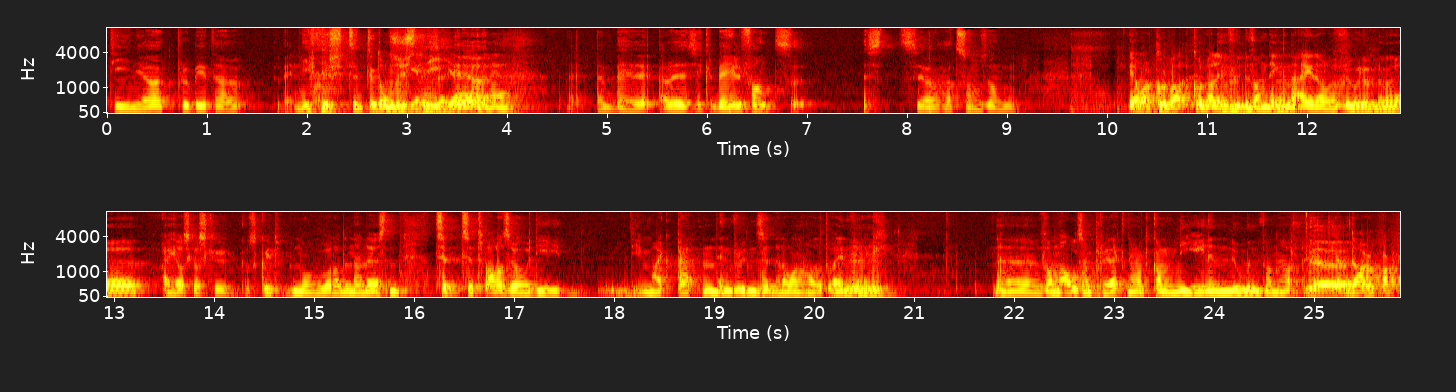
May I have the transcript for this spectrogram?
tien jaar probeer ik dat like, niet meer te doen. Juist omgekeerde, niet. ja, ja. ja, ja. Eh, Bij, allee, zeker bij Elefant is het, ja, gaat het soms om... Ja, maar ik hoor, wel, ik hoor wel invloeden van dingen dat, dat we vroeger ook nog... eh, ey, als, als, je, als ik weet nog wat dat naar luistert, het zit, zit wel zo... Die, die Mike Patton invloeden zitten er wel nog altijd wel in, vind ik. Eh, van al zijn projecten, want ik kan niet één noemen van ja, ik Ja. heb daar gepakt.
